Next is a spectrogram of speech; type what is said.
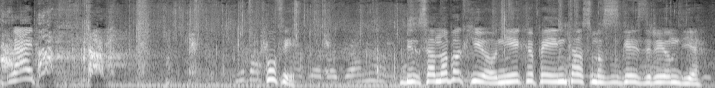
Bleib. Pufi. Sana bakıyor. Niye köpeğini tasmasız gezdiriyorsun diye.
